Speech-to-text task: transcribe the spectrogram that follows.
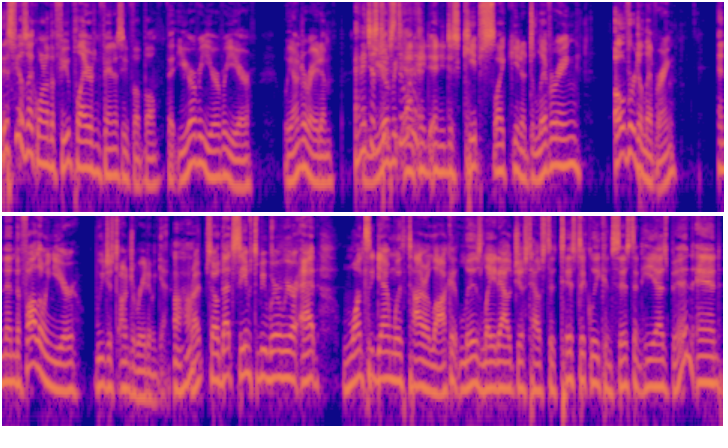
this feels like one of the few players in fantasy football that year over year over year, we underrate him. And he just keeps over- doing and, it. And he just keeps like, you know, delivering, over delivering. And then the following year, we just underrate him again. Uh-huh. Right. So that seems to be where we are at once again with Tyler Lockett. Liz laid out just how statistically consistent he has been. And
